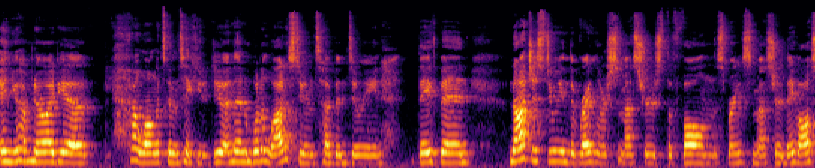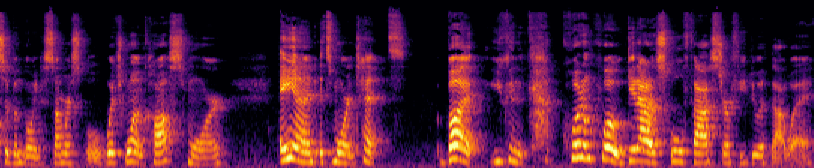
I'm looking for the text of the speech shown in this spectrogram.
and you have no idea how long it's going to take you to do. And then what a lot of students have been doing, they've been not just doing the regular semesters, the fall and the spring semester, they've also been going to summer school, which one costs more and it's more intense. But you can quote unquote get out of school faster if you do it that way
